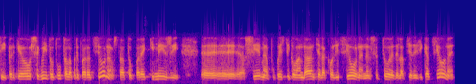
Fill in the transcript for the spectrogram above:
sì, perché ho seguito tutta la preparazione, ho stato parecchi mesi eh, assieme a questi comandanti e alla coalizione nel settore della pianificazione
